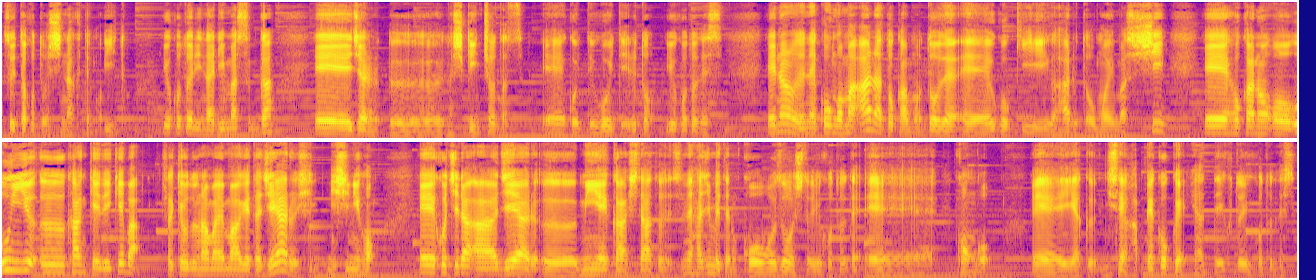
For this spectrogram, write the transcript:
そういったことをしなくてもいいということになりますが、えー、JAL の資金調達、えー、こうやって動いているということです。えー、なのでね、今後、まあ、ANA とかも当然、えー、動きがあると思いますし、えー、他の運輸関係でいけば、先ほど名前も挙げた JR 西日本、えー、こちら、JR 民営化した後ですね、初めての公募増資ということで、えー、今後、えー、約2800億円やっていくということです。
